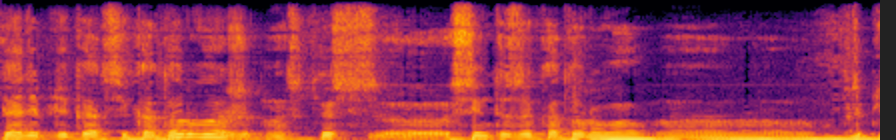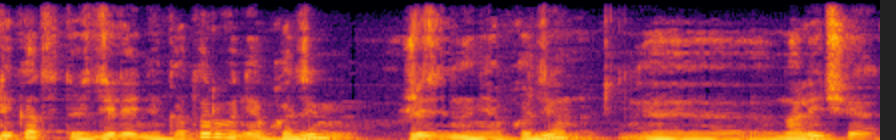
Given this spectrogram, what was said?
для репликации которого, то есть э, синтеза которого, э, репликации, то есть деление которого необходим, жизненно необходим наличие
